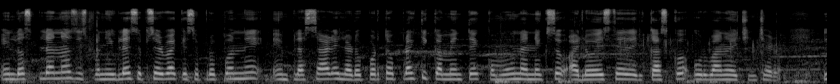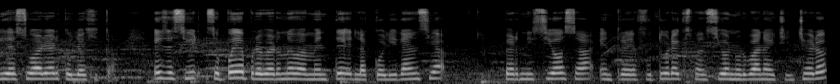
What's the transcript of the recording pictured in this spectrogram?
En los planos disponibles se observa que se propone emplazar el aeropuerto prácticamente como un anexo al oeste del casco urbano de Chinchero y de su área arqueológica, es decir, se puede prever nuevamente la colidancia perniciosa entre futura expansión urbana de Chinchero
